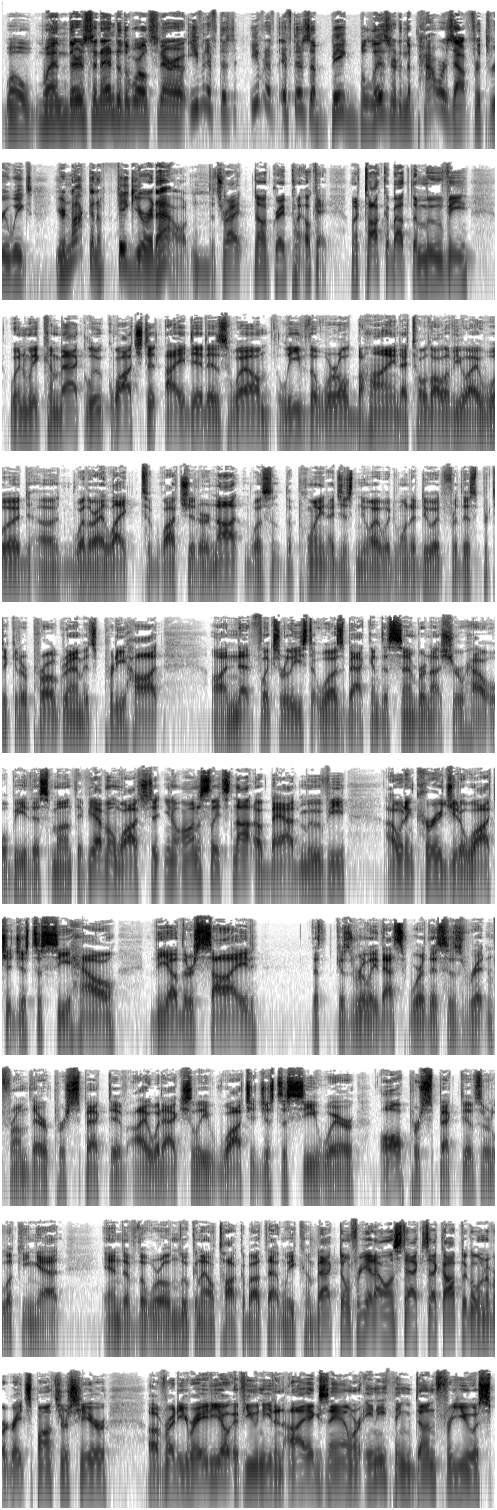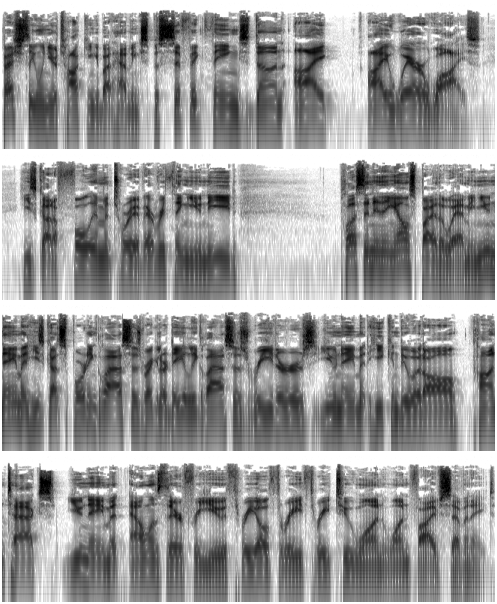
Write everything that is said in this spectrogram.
Well, when there's an end of the world scenario, even if there's even if, if there's a big blizzard and the power's out for three weeks, you're not going to figure it out. That's right. No, great point. Okay, I'm going to talk about the movie when we come back. Luke watched it. I did as well. Leave the World Behind. I told all of you I would. Uh, whether I liked to watch it or not wasn't the point. I just knew I would want to do it for this particular program. It's pretty hot on Netflix. Released it was back in December. Not sure how it will be this month. If you haven't watched it, you know honestly, it's not a bad movie. I would encourage you to watch it just to see how the other side because really that's where this is written from their perspective. I would actually watch it just to see where all perspectives are looking at end of the world. And Luke and I will talk about that when we come back. Don't forget Alan Stackstack Optical, one of our great sponsors here of Ready Radio. If you need an eye exam or anything done for you, especially when you're talking about having specific things done eye eyewear wise, he's got a full inventory of everything you need. Plus anything else, by the way. I mean, you name it. He's got sporting glasses, regular daily glasses, readers, you name it. He can do it all. Contacts, you name it. Alan's there for you. 303 321 1578.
